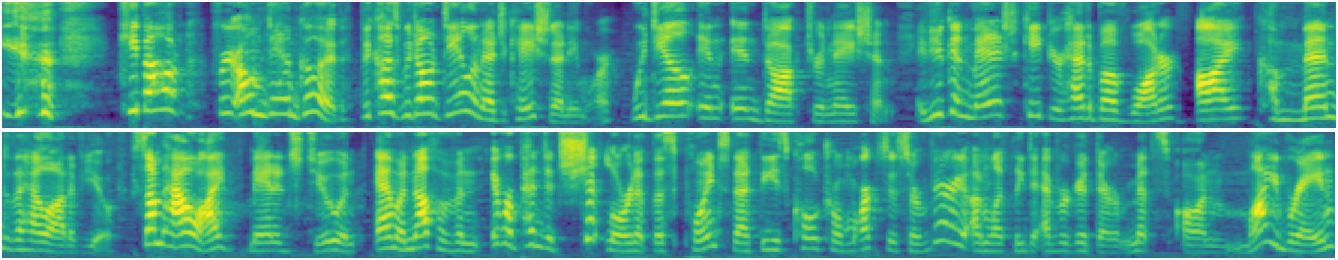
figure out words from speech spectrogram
Whee! keep out for your own damn good because we don't deal in education anymore. We deal in indoctrination. If you can manage to keep your head above water, I commend the hell out of you. Somehow I managed to and am enough of an irrepentant shitlord at this point that these cultural Marxists are very unlikely to ever get their mitts on my brain,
